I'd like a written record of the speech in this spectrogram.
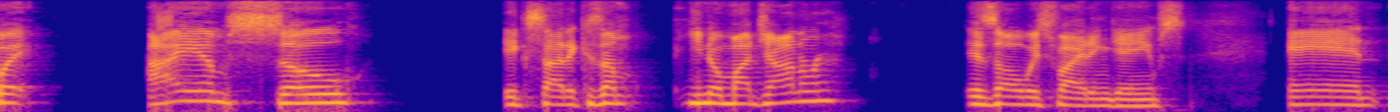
But i am so excited because i'm you know my genre is always fighting games. And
